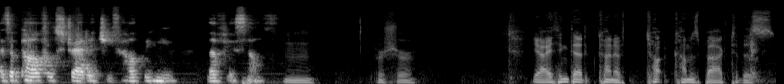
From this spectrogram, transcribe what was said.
as a powerful strategy for helping you love yourself. Mm, for sure. Yeah, I think that kind of t- comes back to this.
